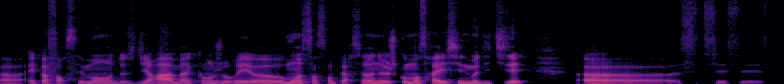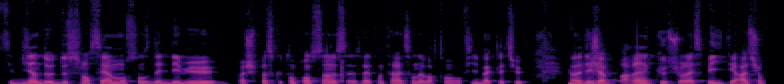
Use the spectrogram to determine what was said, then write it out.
euh, et pas forcément de se dire ah ben quand j'aurai euh, au moins 500 personnes, je commencerai à essayer de monétiser. Euh, c'est- bien de, de se lancer à mon sens dès le début. Enfin, je sais pas ce que t'en penses. hein, ça, ça va être intéressant d'avoir ton feedback là-dessus. Euh, déjà, rien que sur l'aspect itération,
